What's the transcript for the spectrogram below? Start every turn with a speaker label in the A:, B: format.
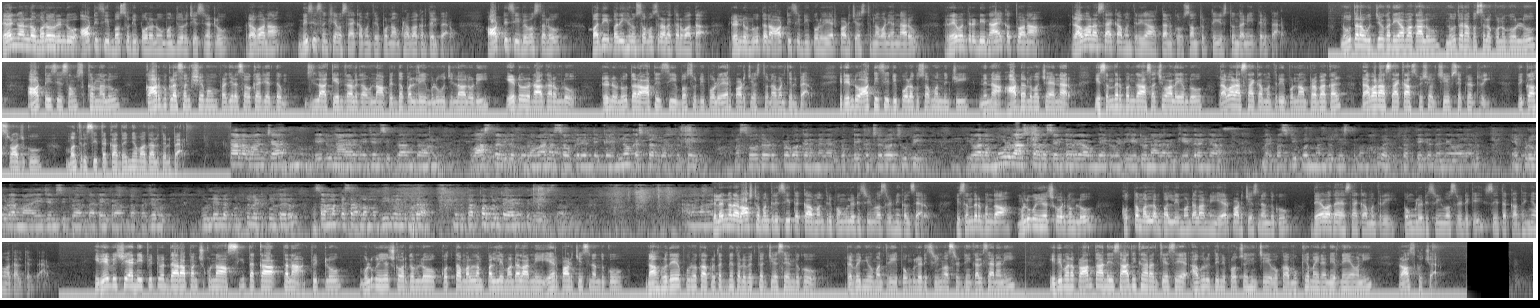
A: తెలంగాణలో మరో రెండు ఆర్టీసీ బస్సు డిపోలను మంజూరు చేసినట్లు రవాణా బీసీ సంక్షేమ శాఖ మంత్రి పొన్నం ప్రభాకర్ తెలిపారు. ఆర్టీసీ వ్యవస్థలో పది పదిహేను సంవత్సరాల తర్వాత రెండు నూతన ఆర్టీసీ డిపోలు ఏర్పాటు చేస్తున్నామని అన్నారు. రేవంత్ రెడ్డి నాయకత్వాన రవాణా శాఖ మంత్రిగా తనకు సంతృప్తి ఇస్తుందని తెలిపారు. నూతన ఉద్యోగ నియామకాలు నూతన బస్సుల కొనుగోళ్ళు ఆర్టీసీ సంస్కరణలు కార్మికుల సంక్షేమం ప్రజల సౌకర్యార్థం జిల్లా కేంద్రాలుగా ఉన్న పెద్దపల్లి ములుగు జిల్లాలోని ఏటూరు నాగారంలో రెండు నూతన ఆర్టీసీ బస్సు డిపోలు ఏర్పాటు చేస్తున్నామని తెలిపారు. ఈ రెండు ఆర్టీసీ డిపోలకు సంబంధించి నిన్న ఆర్డర్లు వచ్చాయన్నారు. ఈ సందర్భంగా సచివాలయంలో రవాణా శాఖ మంత్రి పున్నాం ప్రభాకర్ రవాణా శాఖ స్పెషల్ చీఫ్ సెక్రటరీ వికాస్ రాజుకు మంత్రి సీతక్క ధన్యవాదాలు తెలిపారు.
B: కాల నాగారం ఏజెన్సీ ప్రాంత వాస్తవ్యులకు రవాణా సౌకర్యం లేక ఎన్నో కష్టాలు పడుతుంటే మా సోదరుడు ప్రభాకరన్న గారు ప్రత్యేక చొరవ చూపి ఇవాళ మూడు రాష్ట్రాల సెంటర్గా ఉండేటువంటి ఏటు నాగరం కేంద్రంగా మరి బస్ డిపోని మంజూరు చేస్తున్నందుకు వారికి ప్రత్యేక ధన్యవాదాలు. ఎప్పుడు కూడా మా ఏజెన్సీ ప్రాంత అటై ప్రాంత ప్రజలు గుండెల్లో గుర్తు పెట్టుకుంటారు సమ్మక్క సార్లమ్మ దీవెనలు కూడా మీకు తప్పకుంటాయని తెలియజేస్తాను.
A: తెలంగాణ రాష్ట్ర మంత్రి సీతక్క మంత్రి పొంగులేటి శ్రీనివాసరెడ్డిని కలిశారు. ఈ సందర్భంగా ములుగు నియోజకవర్గంలో కొత్త మల్లంపల్లి మండలాన్ని ఏర్పాటు చేసినందుకు దేవాదాయ శాఖ మంత్రి పొంగులేటి శ్రీనివాసరెడ్డికి సీతక్క ధన్యవాదాలు తెలిపారు. ఇదే విషయాన్ని ట్విట్టర్ ద్వారా పంచుకున్న సీతక్క తన ట్వీట్లో ములుగు నియోజకవర్గంలో కొత్త మల్లంపల్లి మండలాన్ని ఏర్పాటు చేసినందుకు నా హృదయపూర్వక కృతజ్ఞతలు వ్యక్తం చేసేందుకు రెవెన్యూ మంత్రి పొంగులేటి శ్రీనివాసరెడ్డిని కలిశానని ఇది మన ప్రాంతాన్ని సాధికారం చేసే అభివృద్ధిని ప్రోత్సహించే ఒక ముఖ్యమైన నిర్ణయం అని రాసుకొచ్చారు.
